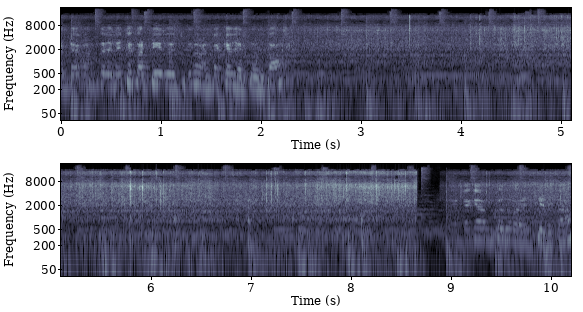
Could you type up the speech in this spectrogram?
വന്നിട്ടുണ്ട് നമുക്ക് ഇതിലേക്ക് കട്ട് ചെയ്ത് വെച്ചിരിക്കുന്ന വെണ്ടയ്ക്ക ചേർത്ത് കൊടുക്കാം. വെണ്ടയ്ക്ക നമുക്കൊന്ന് വഴിച്ചെടുക്കാം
